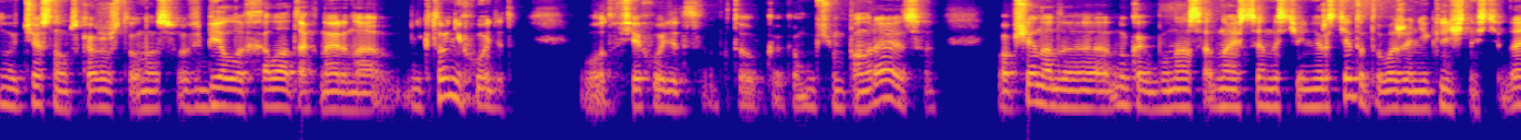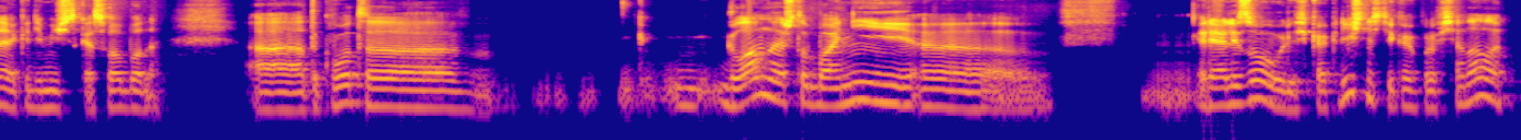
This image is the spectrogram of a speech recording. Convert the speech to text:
Ну, честно вам скажу, что у нас в белых халатах, наверное, никто не ходит. Вот, все ходят, кто кому в чем понравится. Вообще надо, ну, как бы у нас одна из ценностей университета – это уважение к личности, да, и академическая свобода. А, так вот, э, главное, чтобы они э, реализовывались как личности, как профессионалы.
